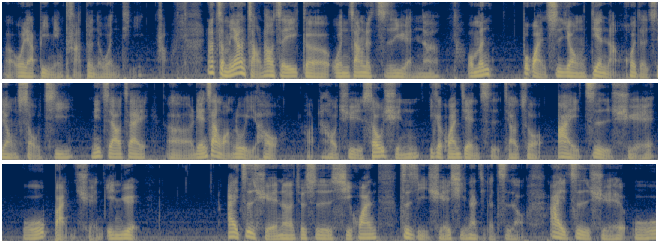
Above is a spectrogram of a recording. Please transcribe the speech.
呃为了避免卡顿的问题。好，那怎么样找到这一个文章的资源呢？我们不管是用电脑或者是用手机，你只要在呃连上网络以后，好，然后去搜寻一个关键词，叫做“爱自学无版权音乐”。爱自学呢，就是喜欢自己学习那几个字哦。爱自学无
